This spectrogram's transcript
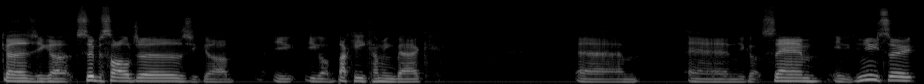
because you got super soldiers, you got you, you got Bucky coming back, um, and you got Sam in his new suit,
